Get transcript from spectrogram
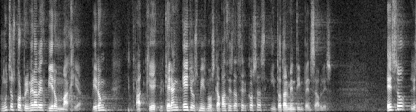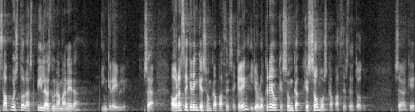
muchos por primera vez, vieron magia, vieron que, eran ellos mismos capaces de hacer cosas totalmente impensables. Eso les ha puesto las pilas de una manera increíble. O sea, ahora se creen que son capaces, se creen, y yo lo creo, que, son, que somos capaces de todo. O sea, que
